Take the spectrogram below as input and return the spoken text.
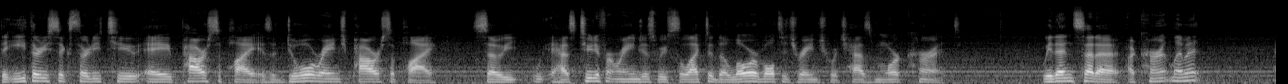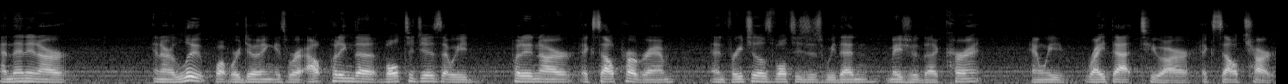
The E3632A power supply is a dual range power supply. So it has two different ranges. We've selected the lower voltage range which has more current. We then set a, a current limit and then in our, in our loop what we're doing is we're outputting the voltages that we put in our Excel program and for each of those voltages, we then measure the current and we write that to our Excel chart.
